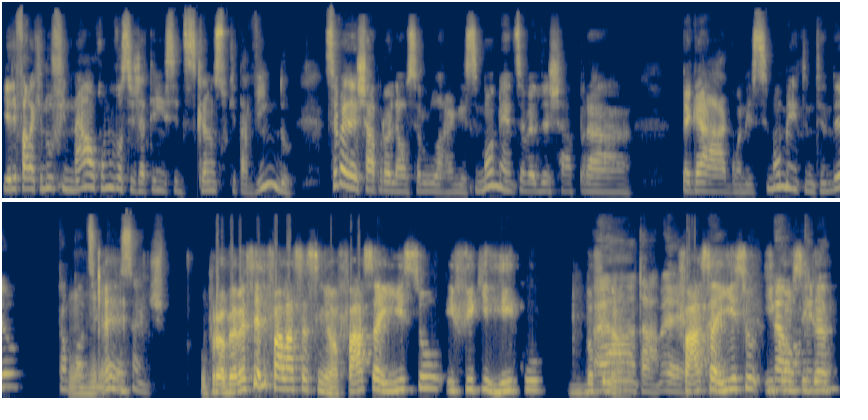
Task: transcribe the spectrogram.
E ele fala que no final, como você já tem esse descanso que tá vindo, você vai deixar para olhar o celular nesse momento, você vai deixar para pegar água nesse momento, entendeu? Então pode uhum, ser é. interessante. É. O problema é se ele falasse assim, ó, faça isso e fique rico no ah, final. Ah, tá. É, faça é. isso e não, consiga. Não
